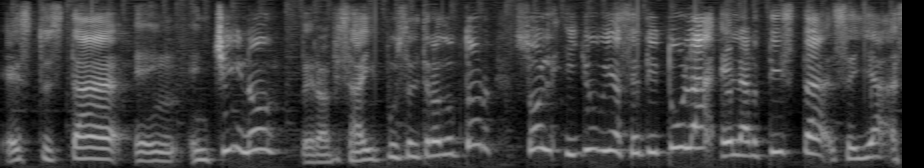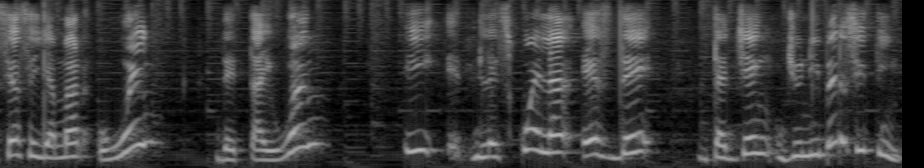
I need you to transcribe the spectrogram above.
esto está en, chino, pero ahí puse el traductor. Sol y lluvia se titula. El artista se, se hace llamar Wen de Taiwán y la escuela es de Dajeng University.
